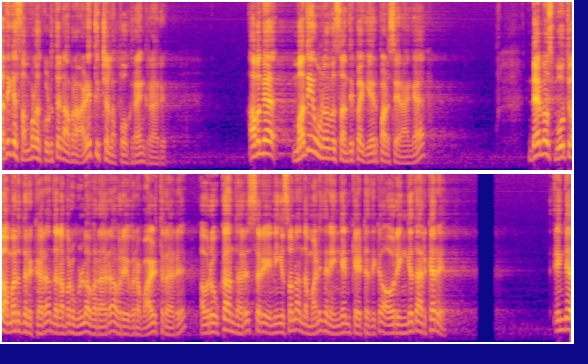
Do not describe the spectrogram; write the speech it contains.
அதிக சம்பளம் கொடுத்து நான் அவரை அழைத்துச் செல்ல போகிறேங்கிறாரு. அவங்க மதிய உணவு சந்திப்பை ஏற்பாடு செய்கிறாங்க டேமஸ் பூத்தில் அமர்ந்திருக்காரு. அந்த நபர் உள்ளே வராரு அவர் இவரை வாழ்த்துறாரு. அவர் உட்கார்ந்தாரு. சரி நீங்கள் சொன்ன அந்த மனிதன் எங்கேன்னு கேட்டதுக்கு அவர் இங்கே தான் இருக்காரு. எங்கே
